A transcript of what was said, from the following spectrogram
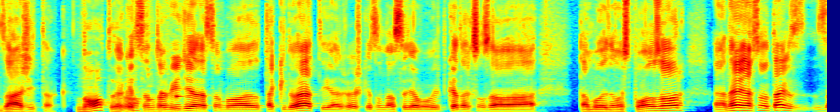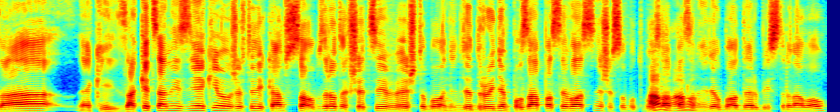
zážitok. No, to Tak jo. keď som to videl, ja som bol taký dojatý, až vieš, keď som tam sedel vo VIPke, tak som sa, a tam bol jeden môj sponzor a ja neviem, ja som tak za, nejaký zakecaný s niekým, že vtedy kam som sa obzrel, tak všetci, vieš, to bolo druhý deň po zápase vlastne, však sobotu bol Áno, zápas áno. a v nedel bola derby s Trnavou.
